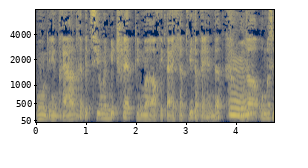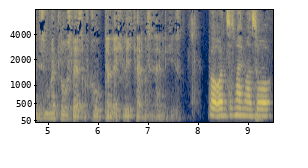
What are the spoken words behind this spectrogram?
und in drei andere Beziehungen mitschleppt, die man auf die gleiche Art wieder beendet, mhm. oder ob man es in diesem Moment loslässt aufgrund der Lächerlichkeit, was es eigentlich ist. Bei uns ist manchmal so,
